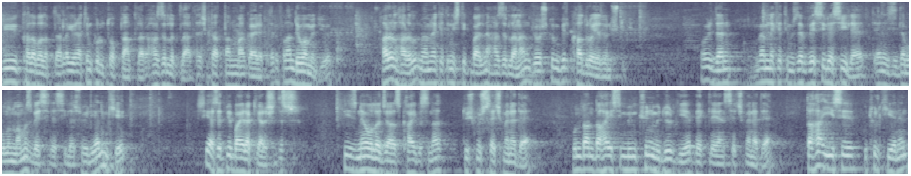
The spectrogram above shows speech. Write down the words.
büyük kalabalıklarla yönetim kurulu toplantıları, hazırlıklar, teşkilatlanma gayretleri falan devam ediyor. Harıl harıl memleketin istikbaline hazırlanan coşkun bir kadroya dönüştük. O yüzden memleketimize vesilesiyle, Denizli'de bulunmamız vesilesiyle söyleyelim ki siyaset bir bayrak yarışıdır. Biz ne olacağız kaygısına düşmüş seçmene de, bundan daha iyisi mümkün müdür diye bekleyen seçmene de, daha iyisi bu Türkiye'nin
